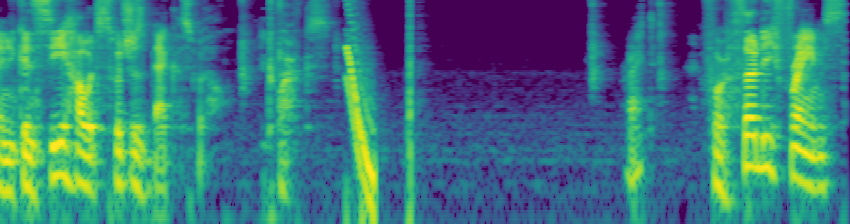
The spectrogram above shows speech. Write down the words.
And you can see how it switches back as well. It works. Right? For 30 frames,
